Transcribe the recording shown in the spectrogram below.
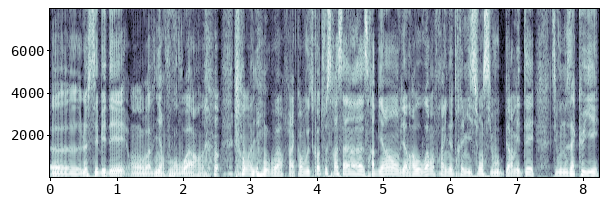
euh, le CBD, on va venir vous revoir, on va venir vous voir, enfin quand, vous, quand tout sera, ça sera bien, on viendra vous voir, on fera une autre émission si vous permettez, si vous nous accueillez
